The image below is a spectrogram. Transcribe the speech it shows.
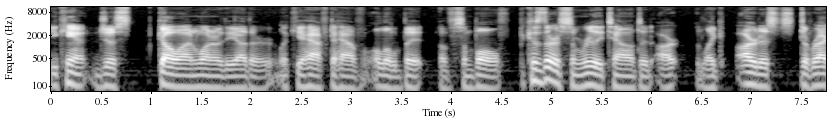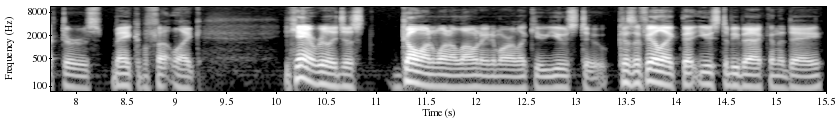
you can't just go on one or the other. Like you have to have a little bit of some both because there are some really talented art like artists, directors, makeup effect like you can't really just go on one alone anymore like you used to because I feel like that used to be back in the day.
